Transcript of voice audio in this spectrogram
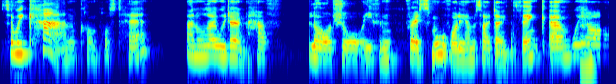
So we can compost hair, and although we don't have large or even very small volumes, I don't think um, we No. are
